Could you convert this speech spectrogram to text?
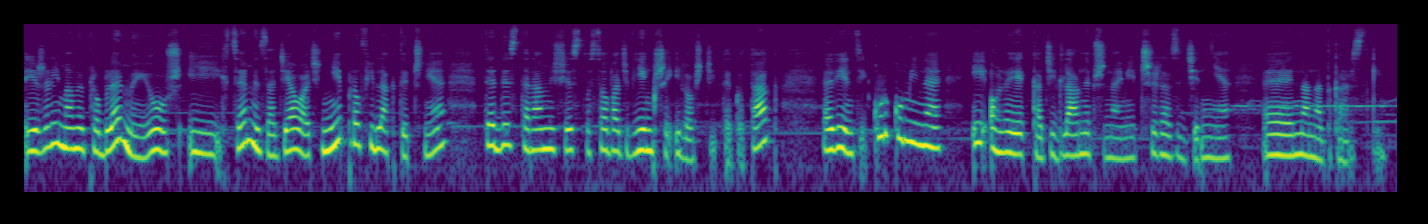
jeżeli mamy problemy już i chcemy zadziałać nieprofilaktycznie, wtedy staramy się stosować większej ilości tego, tak? E, więc i kurkuminę i olejek kadzidlany przynajmniej trzy razy dziennie na nadgarstki.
